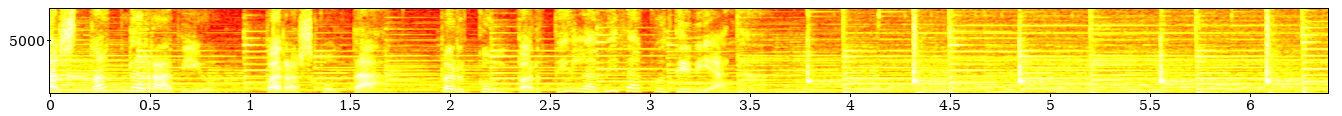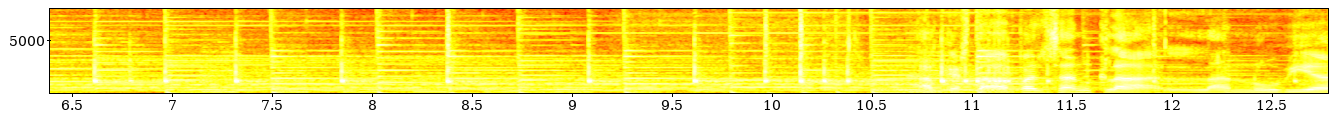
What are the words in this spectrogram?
Estoc de ràdio, per escoltar, per compartir la vida quotidiana. El que estava pensant, clar, la núvia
